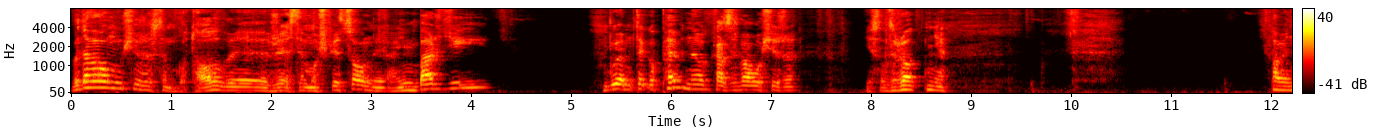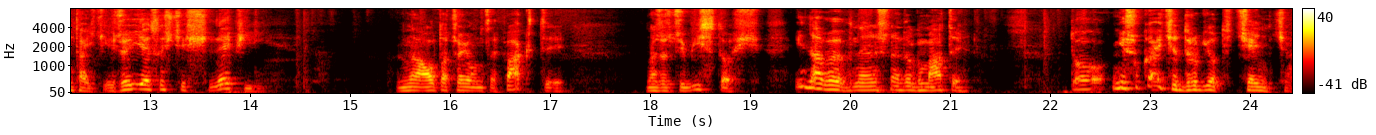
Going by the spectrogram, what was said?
Wydawało mi się, że jestem gotowy, że jestem oświecony, a im bardziej byłem tego pewny, okazywało się, że jest odwrotnie. Pamiętajcie, jeżeli jesteście ślepi na otaczające fakty, na rzeczywistość i na wewnętrzne dogmaty, to nie szukajcie drogi odcięcia.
